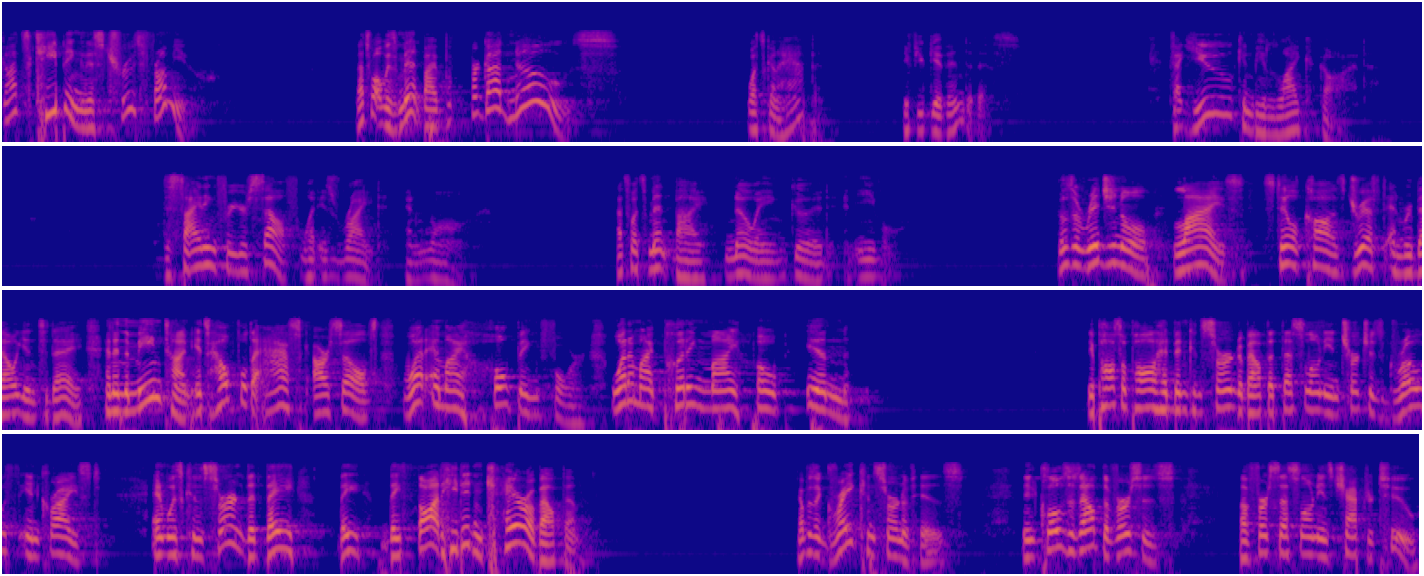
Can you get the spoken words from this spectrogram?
God's keeping this truth from you. That's what was meant by, for God knows what's going to happen if you give in to this. In fact, you can be like God, deciding for yourself what is right and wrong. That's what's meant by knowing good and evil. Those original lies still cause drift and rebellion today. And in the meantime, it's helpful to ask ourselves what am I hoping for? What am I putting my hope in? The Apostle Paul had been concerned about the Thessalonian church's growth in Christ and was concerned that they, they, they thought he didn't care about them. That was a great concern of his. And he closes out the verses of 1 Thessalonians chapter 2.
